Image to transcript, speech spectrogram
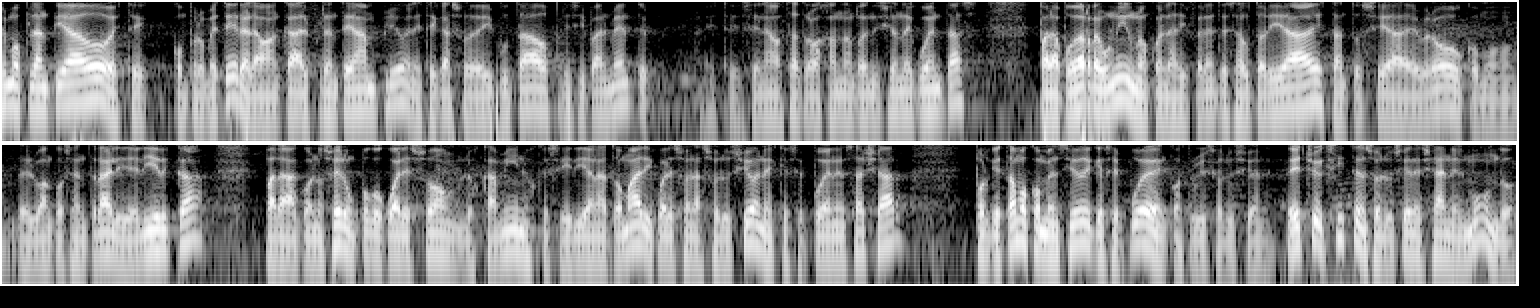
hemos planteado este, comprometer a la bancada del Frente Amplio, en este caso de diputados principalmente, este, el Senado está trabajando en rendición de cuentas, para poder reunirnos con las diferentes autoridades, tanto sea de BRO como del Banco Central y del IRCA, para conocer un poco cuáles son los caminos que se irían a tomar y cuáles son las soluciones que se pueden ensayar, porque estamos convencidos de que se pueden construir soluciones. De hecho, existen soluciones ya en el mundo.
